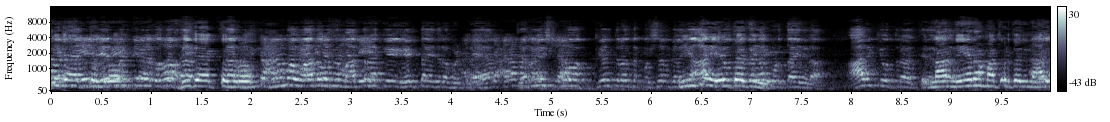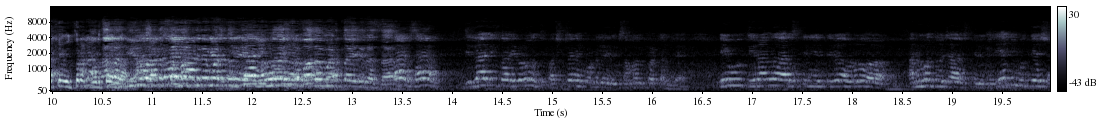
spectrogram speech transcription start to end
ಬೀಗ ಯಾಕೆ ತಂದ್ರು ಬೀಗ ಯಾಕೆ ತಂದ್ರು ನಿಮ್ಮ ವಾದವನ್ನು ಮಾತ್ರ ಹೇಳ್ತಾ ಇದ್ರ ಬಿಟ್ರೆ? ಕ್ವಶನ್ ಹೇಳ್ತಾ ಇದ್ದೀವಿ. ಕೊಡ್ತಾ ಇದ್ದೀರಾ? ಆರಕ್ಕೆ ಉತ್ತರ ಹೇಳ್ತೀರಾ ನಾನ್ ನೇರ ಮಾತಾಡ್ತಾ ಇದ್ದೀನಿ ಆರಕ್ಕೆ ಉತ್ತರ ಕೊಡ್ತಾ ಇಲ್ಲ ಜಿಲ್ಲಾಧಿಕಾರಿಗಳು ಒಂದು ಸ್ಪಷ್ಟನೆ ಕೊಡಲಿ ಇದಕ್ಕೆ ಸಂಬಂಧಪಟ್ಟಂತೆ. ನೀವು ತಿರಂಗ ಹಾರಿಸ್ತೀನಿ ಅಂತೀವಿ ಅವರು ಹನುಮಂತ ಧ್ವಜ ಹಾರಿಸ್ತೀನಿ ಏನ್ ನಿಮ್ಮ ಉದ್ದೇಶ?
